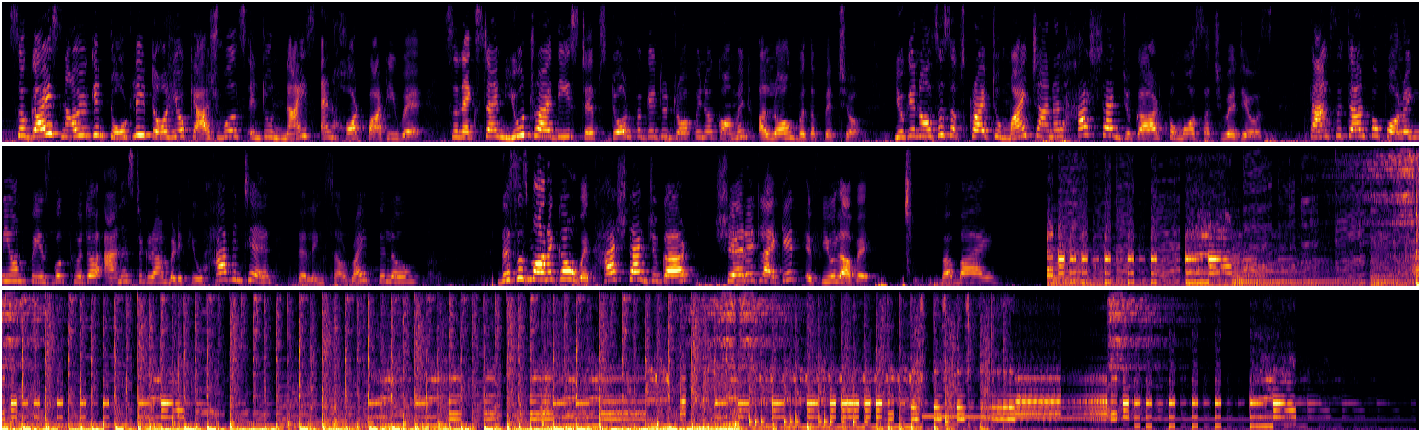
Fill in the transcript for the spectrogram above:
So guys, now you can totally turn your casuals into nice and hot party wear. So next time you try these tips, don't forget to drop in a comment along with a picture. You can also subscribe to my channel hashtag Jugaad for more such videos. Thanks a ton for following me on Facebook, Twitter and Instagram but if you haven't yet, the links are right below. This is Monica with hashtag Jugaad. Share it, like it if you love it. Bye-bye.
